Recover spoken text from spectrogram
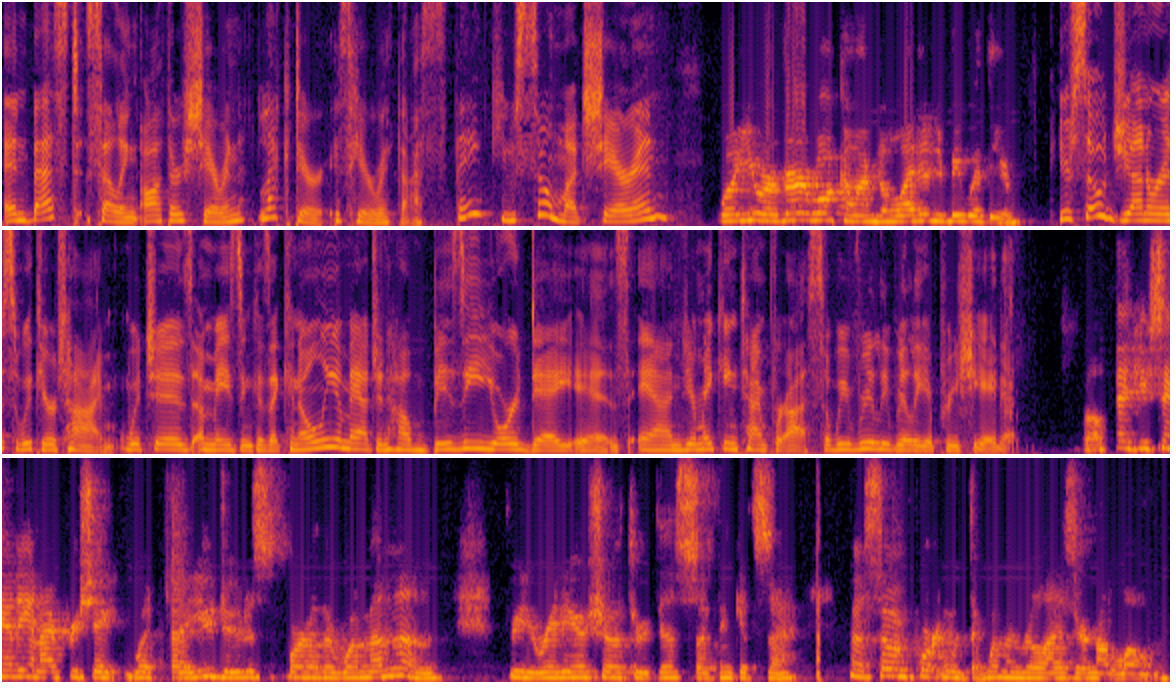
and best selling author Sharon Lechter is here with us. Thank you so much, Sharon. Well, you are very welcome. I'm delighted to be with you. You're so generous with your time, which is amazing because I can only imagine how busy your day is, and you're making time for us. So we really, really appreciate it. Well, thank you, Sandy, and I appreciate what uh, you do to support other women and through your radio show, through this. I think it's uh, so important that women realize they're not alone.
